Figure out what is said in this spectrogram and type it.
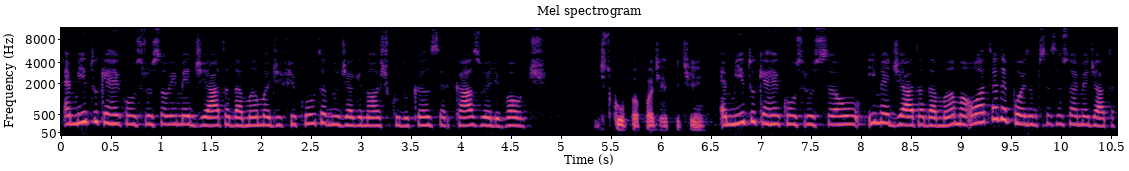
É mito que a reconstrução imediata da mama dificulta no diagnóstico do câncer caso ele volte? Desculpa, pode repetir. É mito que a reconstrução imediata da mama, ou até depois, não precisa ser só imediata,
